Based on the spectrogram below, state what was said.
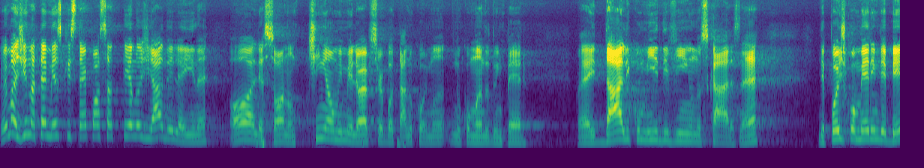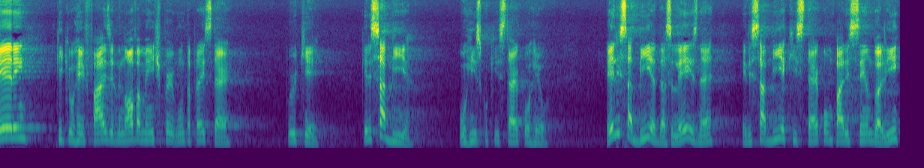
Eu imagino até mesmo que Esther possa ter elogiado ele aí, né? Olha só, não tinha homem melhor para o senhor botar no comando, no comando do império. É, e dá-lhe comida e vinho nos caras, né? Depois de comerem e beberem, o que, que o rei faz? Ele novamente pergunta para Esther. Por quê? Porque ele sabia o risco que Esther correu. Ele sabia das leis, né? Ele sabia que Esther comparecendo ali,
